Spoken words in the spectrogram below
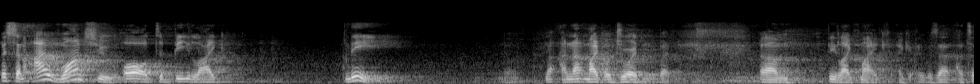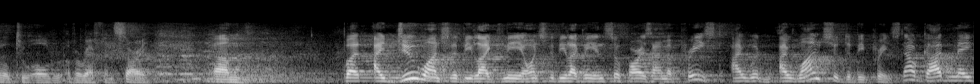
listen, I want you all to be like me. You know, not, not Michael Jordan, but. Um, be like Mike. was that, that's a little too old of a reference. Sorry. Um, but I do want you to be like me. I want you to be like me insofar as I'm a priest. I would. I want you to be priests. Now, God may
